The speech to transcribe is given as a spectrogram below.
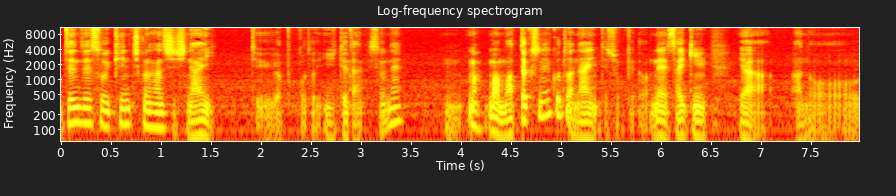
全然そういう建築の話しないっていうことを言ってたんですよね。うん、まあ、まあ、全くしないことはないんでしょうけどね最近いやあの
